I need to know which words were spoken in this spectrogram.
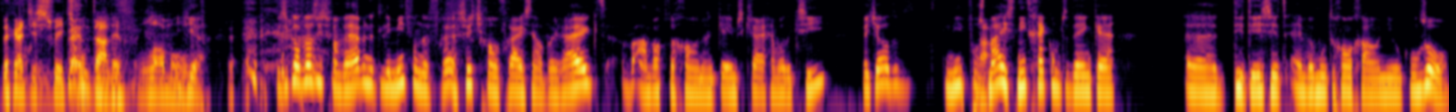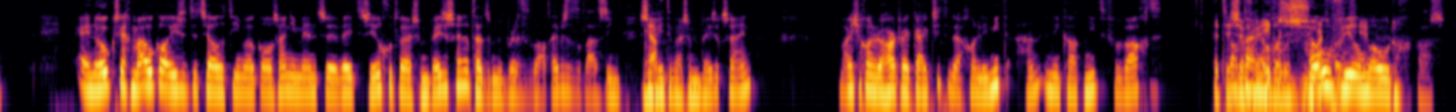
Dan gaat je Switch spontaan in vlammen op. Ja. Dus ik had wel zoiets van, we hebben het limiet van de Switch gewoon vrij snel bereikt, aan wat we gewoon aan games krijgen en wat ik zie. Weet je wel, dat, niet, volgens Ja. mij is het niet gek om te denken, eh, dit is het en we moeten gewoon gauw een nieuwe console. En ook, zeg maar, ook al is het hetzelfde team, ook al zijn die mensen, weten ze heel goed waar ze mee bezig zijn. Dat hadden ze met Breath of the Wild, hebben ze dat laten zien. Ze Ja. weten waar ze mee bezig zijn. Maar als je gewoon naar de hardware kijkt, zitten daar gewoon limieten aan. En ik had niet verwacht Het is dat een daar nog zoveel nodig was.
